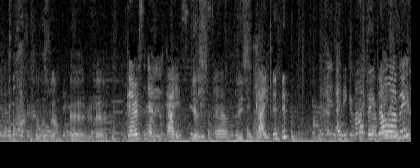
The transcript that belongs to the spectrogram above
Another paper. that was long. Uh, uh, Girls and guys, Yes. please. Uh, Please. And guy. I think of Ah, paper. no, a big.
